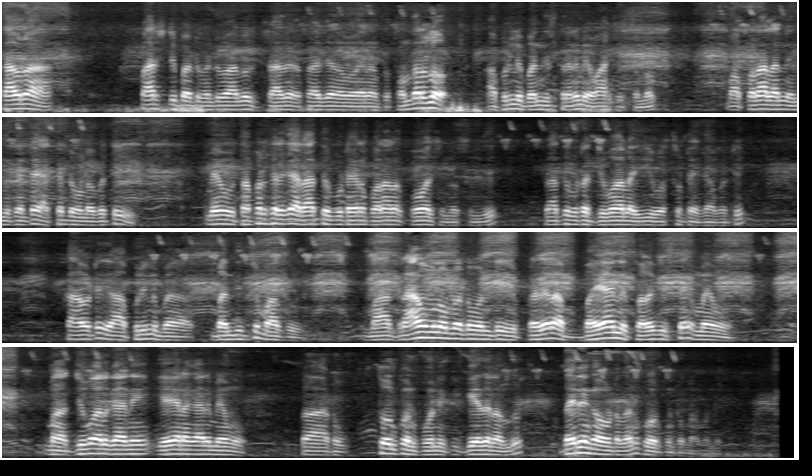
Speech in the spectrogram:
కావున ఫారెస్ట్ డిపార్ట్మెంట్ వాళ్ళు సహజ- సహజమైనంత తొందరలో ఆ పులిని బంధిస్తారని మేము ఆశిస్తున్నాం. మా పొలాలన్నీ ఎందుకంటే అక్కడే ఉండబట్టి మేము తప్పనిసరిగా రాత్రిపూట అయినా పొలాలకు పోవాల్సింది వస్తుంది. రాత్రిపూట జీవాలు అవి వస్తుంటాయి కాబట్టి. కాబట్టి ఆ పులిని బ- బంధించి మాకు మా గ్రామంలో ఉన్నటువంటి ప్రజల భయాన్ని తొలగిస్తే మేము మా జీవాలు కానీ ఏమైనా కానీ మేము అటు తోలుకొని పోనీకి గేదెలందు ధైర్యంగా ఉంటుందని కోరుకుంటున్నామండి.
